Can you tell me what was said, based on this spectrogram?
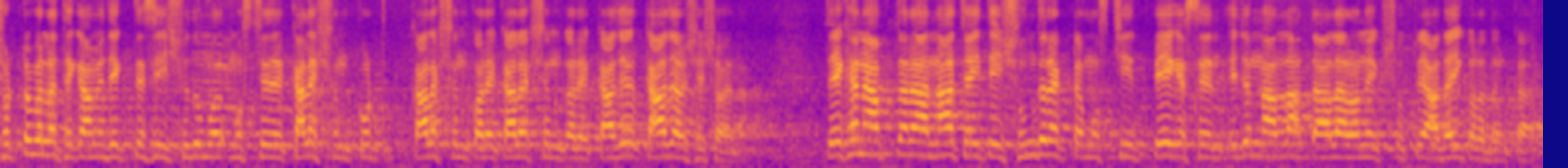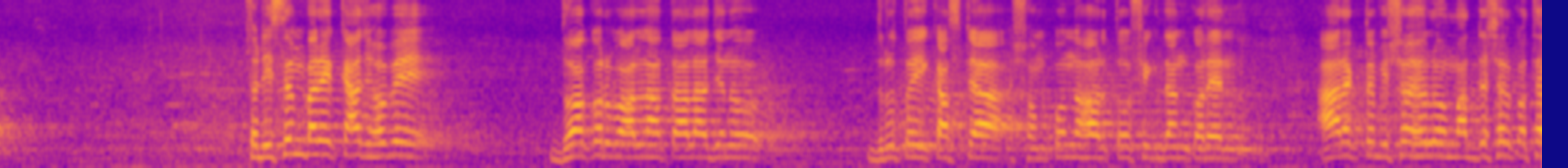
ছোট্টবেলা থেকে আমি দেখতেছি শুধু মসজিদের কালেকশন কালেকশন করে কালেকশন করে, কাজের, কাজ আর শেষ হয় না। তো এখানে আপনারা না চাইতেই সুন্দর একটা মসজিদ পেয়ে গেছেন এই জন্য আল্লাহ তালার অনেক শুক্রিয়া আদায় করা দরকার। তো ডিসেম্বরে কাজ হবে, দোয়া করব আল্লাহ তালা যেন দ্রুত এই কাজটা সম্পন্ন হওয়ার তৌফিক দান করেন। আর একটা বিষয় হলো, মাদ্রাসার কথা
